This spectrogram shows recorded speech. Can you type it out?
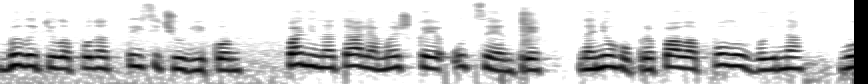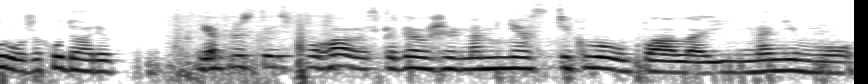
Вилетіло понад тисячу вікон. Пані Наталя мешкає у центрі. На нього припала половина ворожих ударів. Я просто испугалась, когда уже на меня стекло упало и на него.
